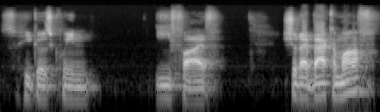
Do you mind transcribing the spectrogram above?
So he goes queen e5. Should I back him off?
